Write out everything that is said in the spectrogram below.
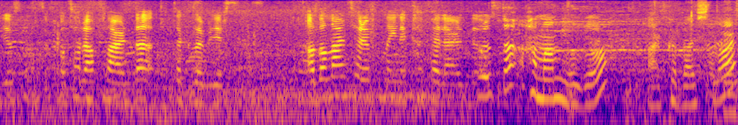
biliyorsanız o taraflarda takılabilirsiniz. Adalar tarafında yine kafelerde. Burası da hamam yolu arkadaşlar.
